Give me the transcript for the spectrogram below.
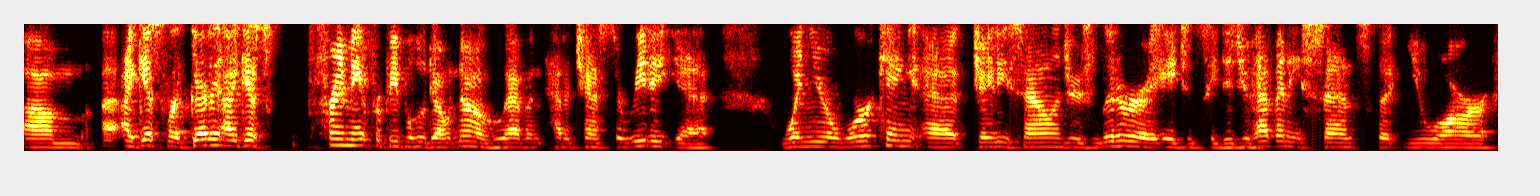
um, I guess like getting, I guess framing it for people who don't know, who haven't had a chance to read it yet when you're working at JD Salinger's literary agency, did you have any sense that you are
